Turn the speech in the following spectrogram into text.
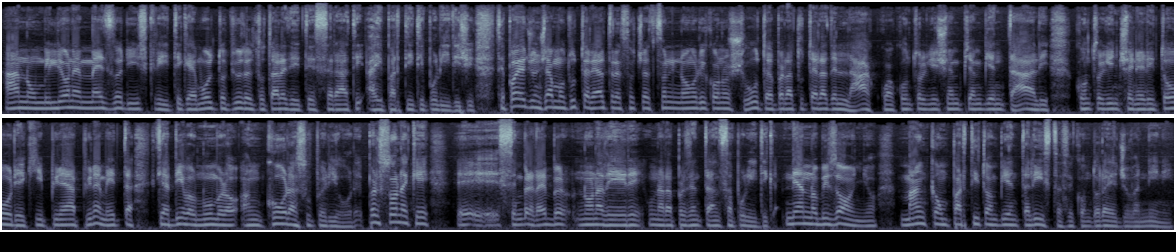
hanno un milione e mezzo di iscritti, che è molto più del totale dei tesserati ai partiti politici. Se poi aggiungiamo tutte le altre associazioni non riconosciute per la tutela dell'acqua, contro gli scempi ambientali, contro gli inceneritori e chi più ne ha più ne metta, si arriva a un numero ancora superiore. Persone che eh, sembrerebbero non avere una rappresentanza politica. Ne hanno bisogno? Manca un partito ambientalista, secondo lei, Giovannini?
